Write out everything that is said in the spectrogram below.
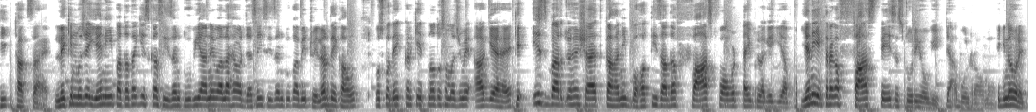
ठीक ठाक सा है। लेकिन मुझे ये नहीं पता था कि इसका सीज़न टू भी आने वाला है और जैसे ही सीज़न टू का भी ट्रेलर देखा हूँ, उसको देख करके इतना तो समझ में आ गया है कि इस बार जो है शायद कहानी बहुत ही ज़्यादा फास्ट फॉरवर्ड टाइप लगेगी आपको। यानी एक तरह का फास्ट पेस स्टोरी होगी। क्या बोल रहा हूँ मैं? इग्नोर इट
